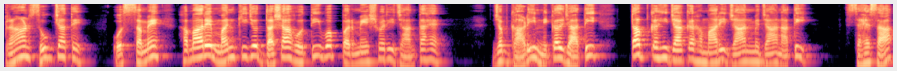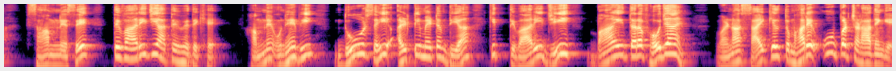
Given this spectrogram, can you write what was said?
प्राण सूख जाते। उस समय हमारे मन की जो दशा होती वह परमेश्वर ही जानता है। जब गाड़ी निकल जाती तब कहीं जाकर हमारी जान में जान आती। सहसा सामने से तिवारी जी आते हुए दिखे। हमने उन्हें भी दूर से ही अल्टीमेटम दिया कि तिवारी जी बाई तरफ़ हो जाएँ, वरना साइकिल तुम्हारे ऊपर चढ़ा देंगे।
